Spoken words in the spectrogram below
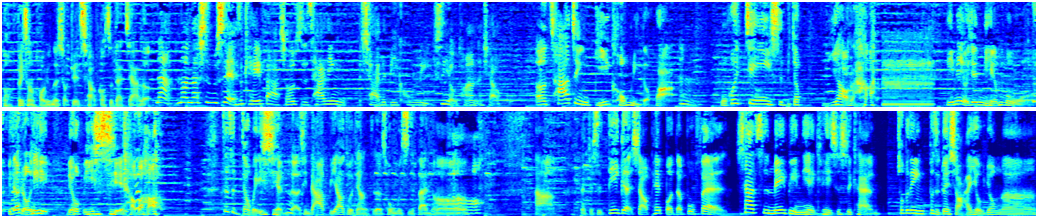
哦，非常好用的小诀窍，告诉大家了。那那那是不是也是可以把手指插进小孩的鼻孔里，是有同样的效果？呃，插进鼻孔里的话，嗯，我会建议是比较不要啦，嗯，里面有些黏膜，比较容易流鼻血，好不好？这是比较危险的，请大家不要做这样子的错误示范哦。哦好，那就是第一个小 paper 的部分，下次 maybe 你也可以试试看，说不定不止对小孩有用啊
